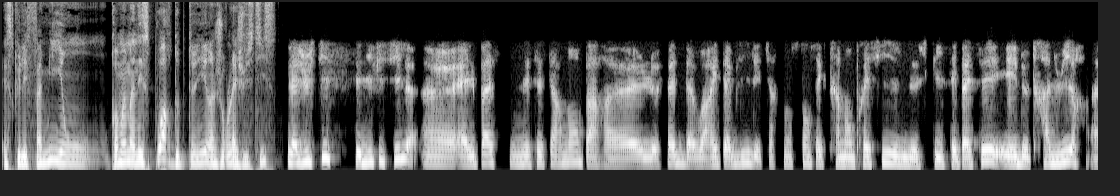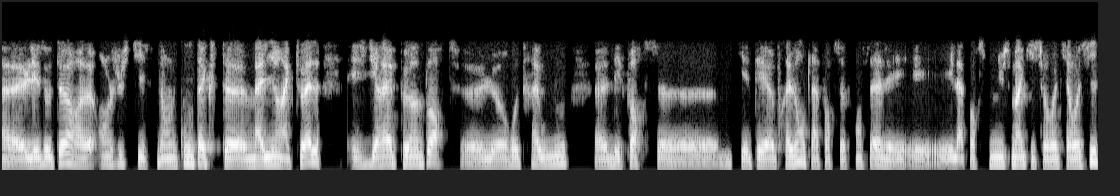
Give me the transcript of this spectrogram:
Est-ce que les familles ont quand même un espoir d'obtenir un jour la justice La justice, c'est difficile. Euh, elle passe nécessairement par euh, le fait d'avoir établi les circonstances extrêmement précises de ce qu'il s'est passé et de traduire euh, les auteurs en justice. Dans le contexte malien actuel, et je dirais peu importe le retrait ou non des forces qui étaient présentes, la force française et, la force MINUSMA qui se retire aussi,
